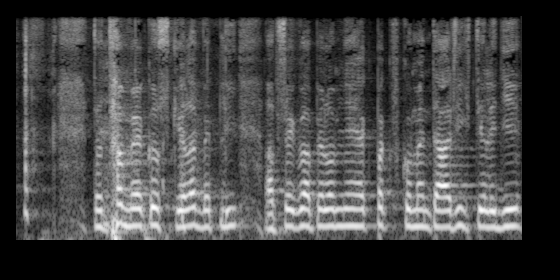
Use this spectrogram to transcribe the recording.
to tam jako skvěle betlí a překvapilo mě, jak pak v komentářích ty lidi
